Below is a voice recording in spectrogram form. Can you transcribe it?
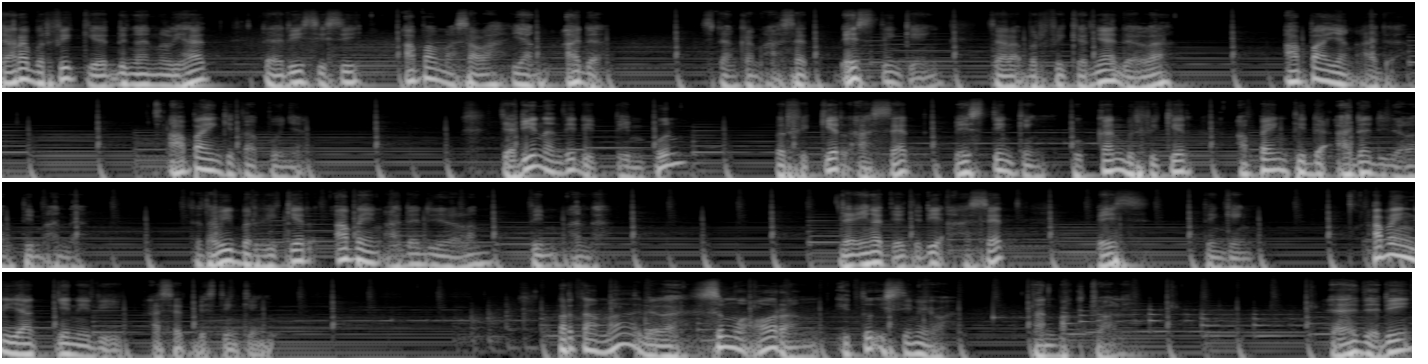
cara berpikir dengan melihat dari sisi apa masalah yang ada. Sedangkan asset based thinking, cara berpikirnya adalah apa yang ada. Apa yang kita punya. Jadi nanti di tim pun berpikir aset based thinking, bukan berpikir apa yang tidak ada di dalam tim Anda. Tetapi berpikir apa yang ada di dalam tim Anda. Dan ingat ya, jadi aset based thinking. Apa yang diyakini di asset based thinking? Pertama adalah semua orang itu istimewa tanpa kecuali. Ya, jadi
